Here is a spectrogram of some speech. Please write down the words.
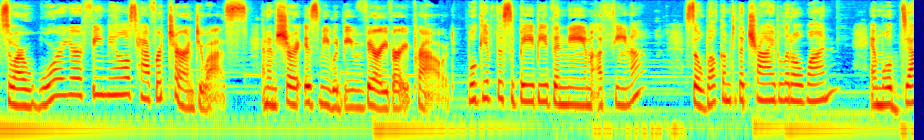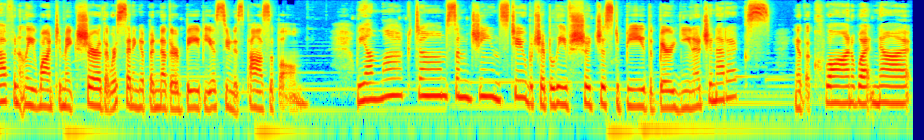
So our warrior females have returned to us, and I'm sure Izmi would be very, very proud. We'll give this baby the name Athena. So welcome to the tribe, little one, and we'll definitely want to make sure that we're setting up another baby as soon as possible. We unlocked um, some genes too, which I believe should just be the Bearyena genetics. You know, the claw and whatnot.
